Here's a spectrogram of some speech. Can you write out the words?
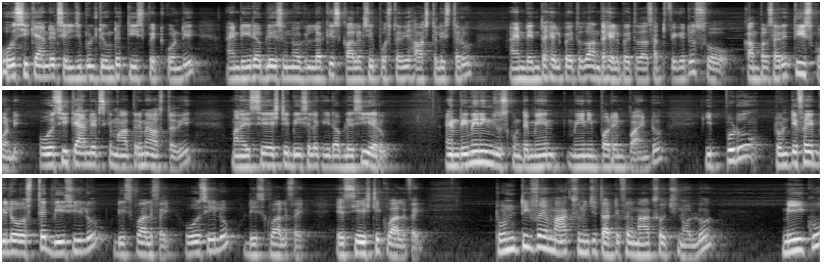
ఓసీ క్యాండిడేట్స్ ఎలిజిబిలిటీ ఉంటే తీసి పెట్టుకోండి. అండ్ ఈడబ్ల్యూఎస్ ఉన్న వాళ్ళకి స్కాలర్షిప్ వస్తుంది హాస్టల్ ఇస్తారు. అండ్ ఎంత హెల్ప్ అవుతుందో అంత హెల్ప్ అవుతుంది ఆ సర్టిఫికేట్. సో కంపల్సరీ తీసుకోండి. ఓసీ క్యాండిడేట్స్కి మాత్రమే వస్తుంది. మన ఎస్సీ ఎస్టీ బీసీలకు ఈడబ్ల్యూఎస్ ఇయ్యరు. అండ్ రిమైనింగ్ చూసుకుంటే మెయిన్ మెయిన్ ఇంపార్టెంట్ పాయింట్ ఇప్పుడు ట్వంటీ ఫైవ్ బిలో వస్తే బీసీలు డిస్క్వాలిఫై ఓసీలు disqualify SC ST qualify. Twenty five marks నుంచి థర్టీ ఫైవ్ మార్క్స్ వచ్చిన వాళ్ళు మీకు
